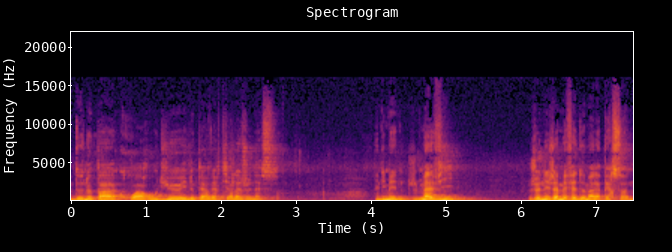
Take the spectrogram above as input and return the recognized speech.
de ne pas croire au Dieu et de pervertir la jeunesse. Il dit, mais ma vie, je n'ai jamais fait de mal à personne.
